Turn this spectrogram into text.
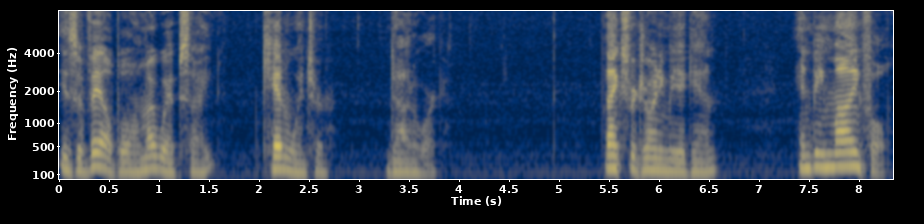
is available on my website, kenwinter.org. Thanks for joining me again, and be mindful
